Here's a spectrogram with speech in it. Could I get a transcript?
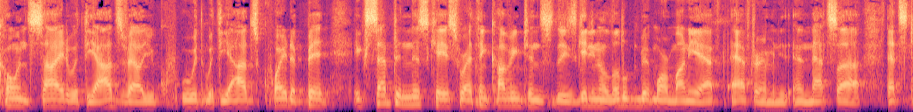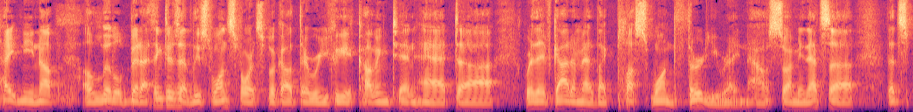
coincide with the odds value with with the odds quite a bit, except in this case where I think Covington's he's getting a little bit more money after, after him, and, and that's uh that's tightening up a little bit. I think there's at least one sports book out there where you could get Covington at uh, where they've got him at like plus one thirty right now. So I mean that's a that's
